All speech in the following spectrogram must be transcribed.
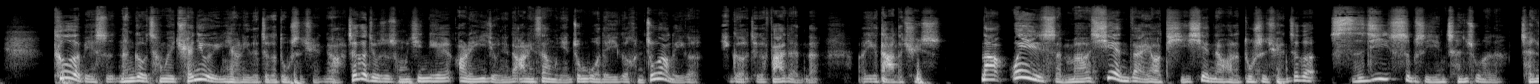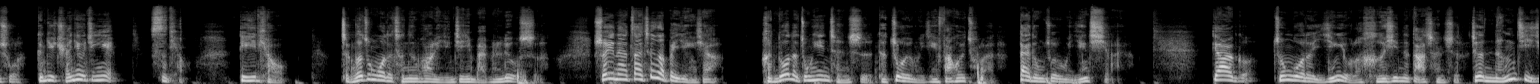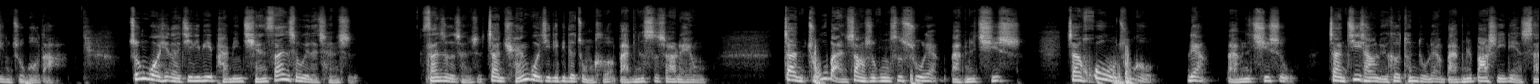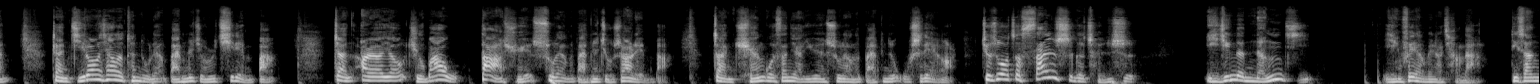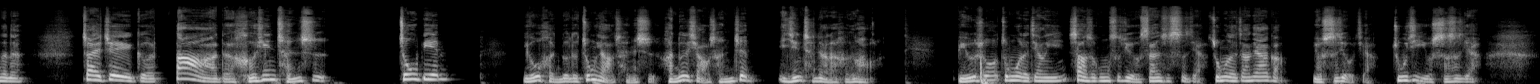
特别是能够成为全球有影响力的这个都市圈啊，这个就是从今天二零一九年到二零三五年中国的一个很重要的一个一个这个发展的啊一个大的趋势。那为什么现在要提现代化的都市圈？这个时机是不是已经成熟了呢？成熟了。根据全球经验，四条。第一条，整个中国的城镇化率已经接近百分之六十了。所以呢，在这个背景下，很多的中心城市的作用已经发挥出来了，带动作用已经起来了。第二个，中国的已经有了核心的大城市了，这个能级已经足够大。中国现在 GDP 排名前三十位的城市，三十个城市占全国 GDP 的总和百分之四十二点五。占主板上市公司数量百分之七十，占货物出口量百分之七十五，占机场旅客吞吐量百分之八十一点三，占集装箱的吞吐量百分之九十七点八，占二幺幺九八五大学数量的百分之九十二点八，占全国三甲医院数量的百分之五十点二。就说这三十个城市，已经的能级已经非常非常强大了。第三个呢，在这个大的核心城市周边。有很多的中小城市，很多的小城镇已经成长得很好了。比如说，中国的江阴上市公司就有三十四家，中国的张家港有十九家，诸暨有十四家。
